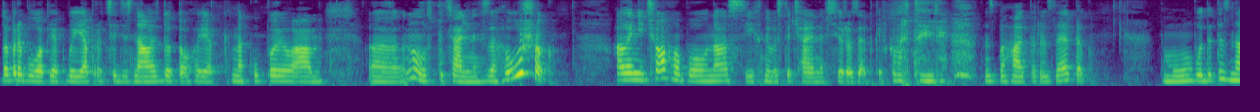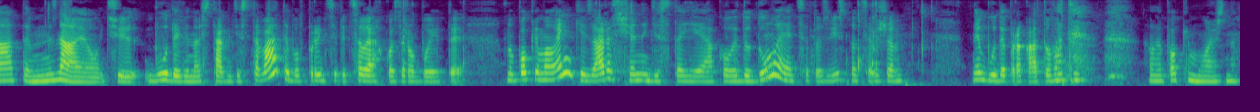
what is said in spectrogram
Добре було б, якби я про це дізналась до того, як накупила е, ну, спеціальних заглушок. Але нічого, бо у нас їх не вистачає на всі розетки в квартирі. У нас багато розеток. Тому будете знати. Не знаю, чи буде він ось так діставати, бо в принципі це легко зробити. Ну, поки маленький, зараз ще не дістає. А коли додумається, то звісно це вже Не буде прокатувати, але поки можна.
